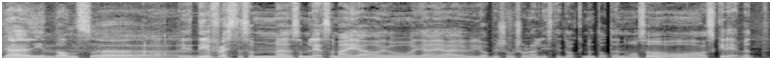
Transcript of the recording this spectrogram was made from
jeg, er en uh, ja, De, de fleste som, som leser meg, jeg, har jo, jeg, jeg jobber som journalist i dokument.no også, og har skrevet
